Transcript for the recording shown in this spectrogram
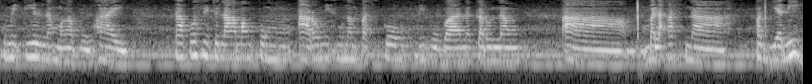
kumitil ng mga buhay. Tapos nito lamang pong araw mismo ng Pasko, di po ba, nagkaroon ng uh, malakas na pagyanig.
